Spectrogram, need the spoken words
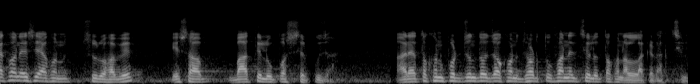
এখন এসে এখন শুরু হবে এসব বাতিল উপাস্যের পূজা। আর এতক্ষণ পর্যন্ত যখন ঝড় তুফানে ছিল, তখন আল্লাহকে ডাকছিল।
